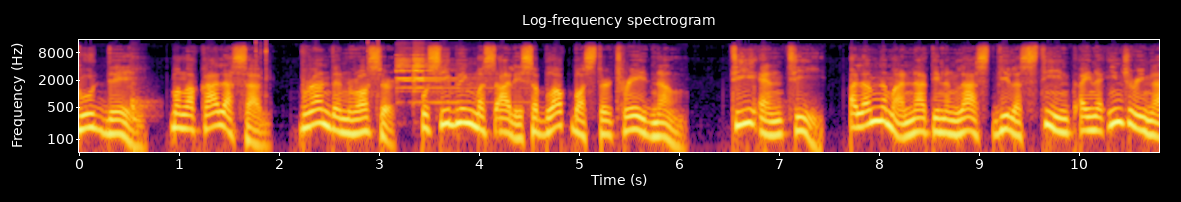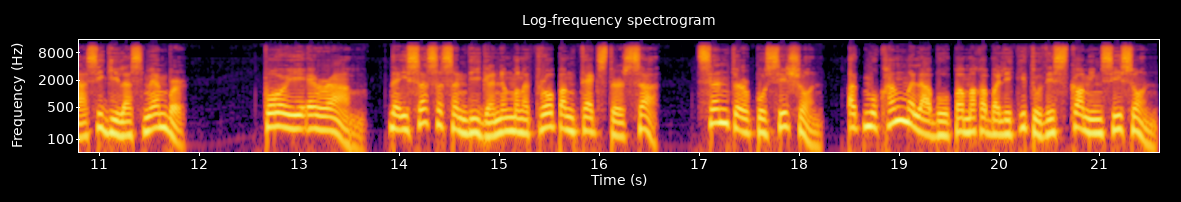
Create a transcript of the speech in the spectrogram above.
Good day, mga kalasag. Brandon Rosser, posibleng masali sa blockbuster trade ng TNT. Alam naman natin ng last Gilas stint ay na-injury nga si Gilas member. Poy Eram, na isa sa sandigan ng mga tropang texter sa center position, at mukhang malabo pa makabalik ito this coming season.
